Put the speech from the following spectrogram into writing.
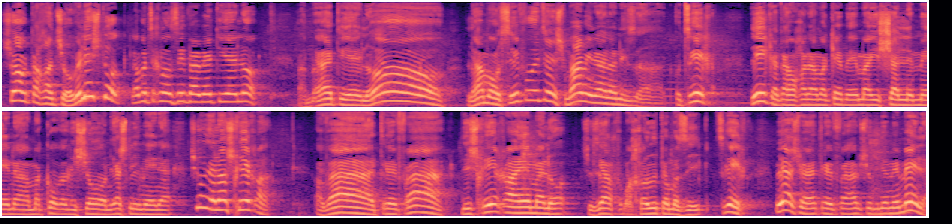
שור תחת שור ולשתוק. למה צריך להוסיף והמת יהיה לו? המת יהיה לו. למה הוסיפו את זה? שמע מינן הניזק. הוא צריך דיק אתה מוכנה מכה בהמה ישלם ממנה, המקור הראשון, יש לי ממנה, שוב זה לא שכיחה. אבל טרפה דשכיחה המה לא, שזה אחריות המזיק, צריך. ויש לה טרפה משום ממילא.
